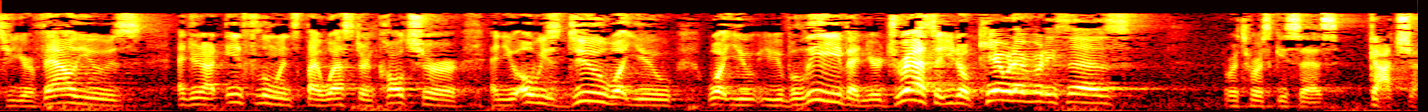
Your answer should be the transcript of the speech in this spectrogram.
to your values and you're not influenced by Western culture and you always do what you, what you, you believe and you're dressed and you don't care what everybody says. Rav Twersky says, gotcha.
